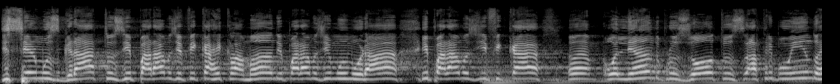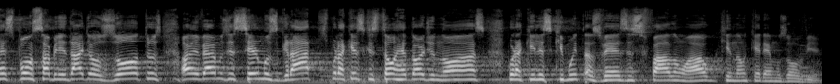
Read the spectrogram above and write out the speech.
de sermos gratos e pararmos de ficar reclamando, e pararmos de murmurar, e pararmos de ficar uh, olhando para os outros, atribuindo responsabilidade aos outros, ao invés de sermos gratos por aqueles que estão ao redor de nós, por aqueles que muitas vezes falam algo que não queremos ouvir.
